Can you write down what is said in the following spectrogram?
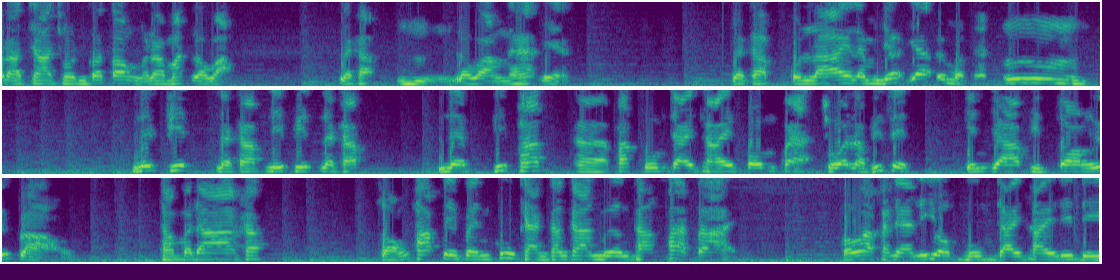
ประชาชนก็ต้องระมัดระวังนะครับ อืม ระวังนะฮะเนี่ย นะครับ คนร้ายอะไรมันเยอะแยะไปหมดนะอืมนิพิษนะครับ นิพิษนะครับเนบพิพัฒน์อ่าพักภูมิใจไทยปมแขวะชวนอภิสิทธิ์กินยาผิดซองหรือเปล่า ธรรมดาครับสองพักนี่เป็นคู่แข่งทางการเมืองทางภาคใต้ เพราะว่าคะแนนนิยมภูมิใจไทยนี่ดี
